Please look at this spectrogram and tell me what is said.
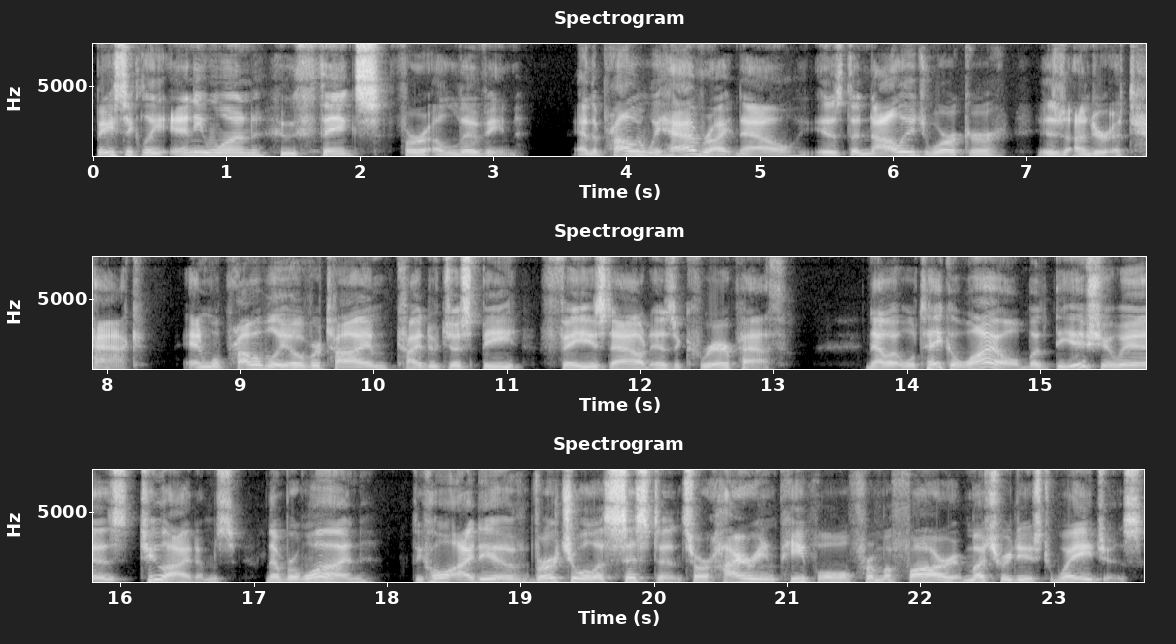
basically anyone who thinks for a living. And the problem we have right now is the knowledge worker is under attack and will probably over time kind of just be phased out as a career path. Now, it will take a while, but the issue is two items. Number one, the whole idea of virtual assistants or hiring people from afar at much reduced wages.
